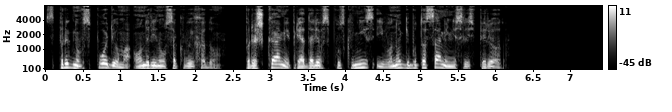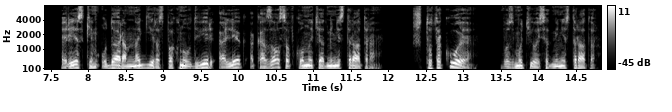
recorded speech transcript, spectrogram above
Спрыгнув с подиума, он ринулся к выходу. Прыжками, преодолев спуск вниз, его ноги будто сами неслись вперед. Резким ударом ноги распахнув дверь, Олег оказался в комнате администратора. «Что такое?» — возмутилась администратор.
